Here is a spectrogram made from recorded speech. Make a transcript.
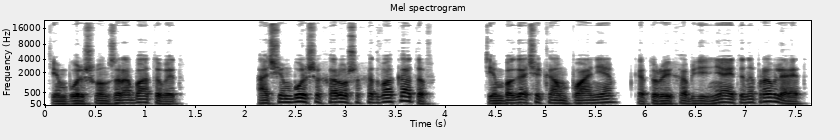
тем больше он зарабатывает. А чем больше хороших адвокатов, тем богаче компания, которая их объединяет и направляет.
